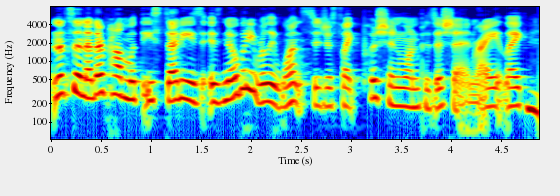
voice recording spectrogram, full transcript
And that's another problem with these studies is nobody really wants to just like push in one position, right? Like mm-hmm.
